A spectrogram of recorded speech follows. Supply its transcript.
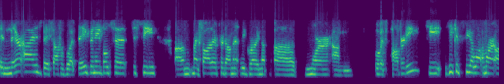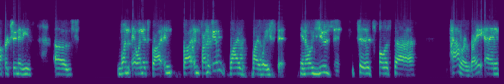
in their eyes, based off of what they've been able to to see, Um, my father, predominantly growing up uh, more um, with poverty, he he could see a lot more opportunities of when when it's brought in brought in front of you. Why why waste it? You know, use it to its fullest uh, power, right? And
